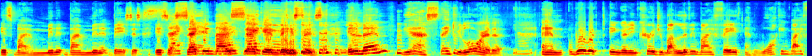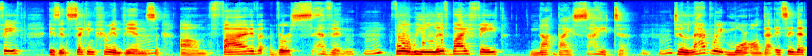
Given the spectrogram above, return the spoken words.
It's by a minute by minute basis. It's a Second second by by second second. basis. Amen? Yes. Thank you, Lord. Yeah. And we're going to encourage you by living by faith and walking by faith is in Second Corinthians um, 5, verse 7. Mm-hmm. For we live by faith, not by sight. Mm-hmm. To elaborate more on that, it's saying that,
